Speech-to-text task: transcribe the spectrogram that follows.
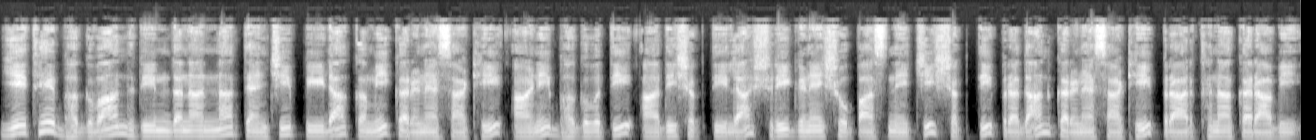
येथे भगवान दीनदनांना त्यांची पीडा कमी करण्यासाठी आणि भगवती आदिशक्तीला श्री गणेशोपासनेची शक्ती प्रदान करण्यासाठी प्रार्थना करावी.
